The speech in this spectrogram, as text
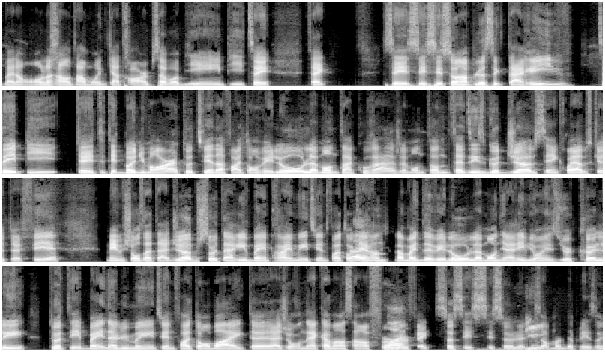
ben on le rentre en moins de 4 heures, puis ça va bien. Puis, tu sais, fait c'est ça en plus, c'est que tu arrives, tu sais, puis tu es, de bonne humeur, toi, tu viens de faire ton vélo, le monde t'encourage, le monde te dit good job, c'est incroyable ce que tu as fait. Même chose à ta job. Je suis sûr que tu arrives bien primé, tu viens de faire ton 40 km de vélo, le monde y arrive, ils ont les yeux collés. Toi, tu es bien allumé, tu viens de faire ton bike, la journée, elle commence en feu. Fait que ça, c'est ça, les hormones de plaisir.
